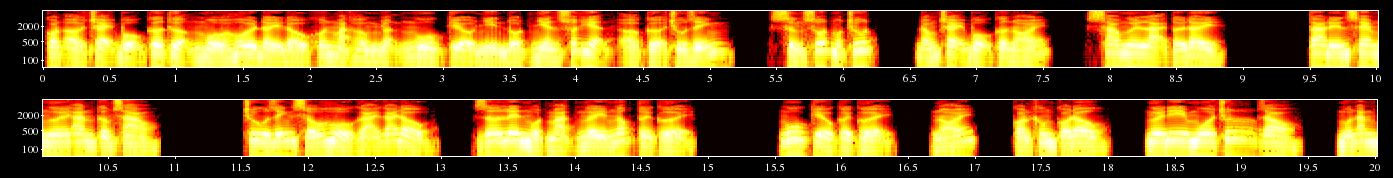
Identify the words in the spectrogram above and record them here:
Còn ở chạy bộ cơ thượng mồ hôi đầy đầu khuôn mặt hồng nhuận ngu kiểu nhìn đột nhiên xuất hiện ở cửa Chu Dĩnh, sửng sốt một chút, đóng chạy bộ cơ nói, sao ngươi lại tới đây? Ta đến xem ngươi ăn cơm sao? Chu Dĩnh xấu hổ gãi gãi đầu, dơ lên một mặt ngây ngốc tươi cười. Ngu Kiều cười cười, nói, còn không có đâu, ngươi đi mua chút rau, muốn ăn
